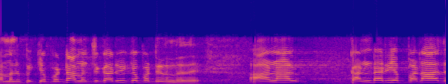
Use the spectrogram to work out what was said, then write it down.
சமர்ப்பிக்கப்பட்ட அமைச்சுக்கு அறிவிக்கப்பட்டிருந்தது. ஆனால் கண்டறியப்படாத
